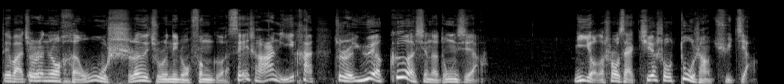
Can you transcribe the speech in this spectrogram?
对吧？就是那种很务实的，就是那种风格。CHR 你一看就是越个性的东西啊，你有的时候在接受度上去讲，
